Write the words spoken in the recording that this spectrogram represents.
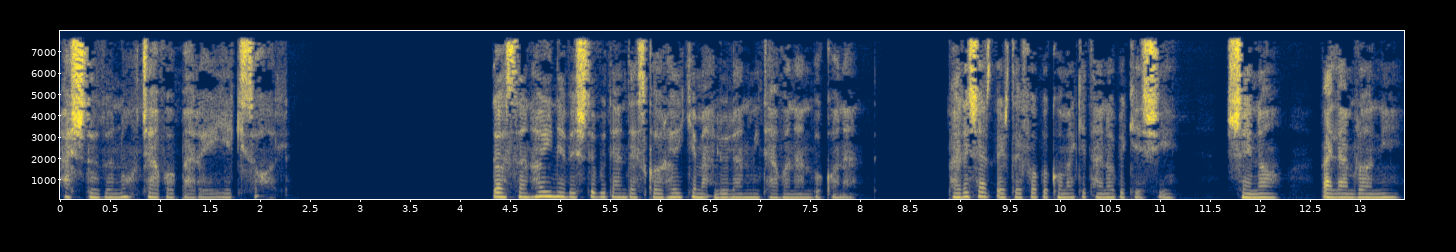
هشتاد و نه جواب برای یک سوال. داستانهایی نوشته بودند از کارهایی که معلولان می‌توانند بکنند. پرش از ارتفاع به کمک تناب کشی، شنا، بلمرانی،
